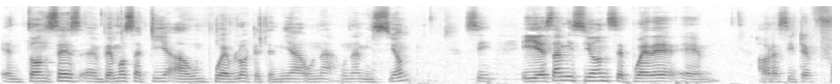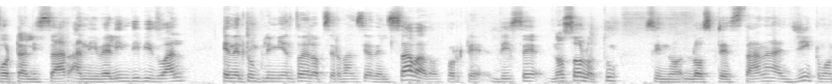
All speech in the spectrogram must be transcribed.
Entonces eh, vemos aquí a un pueblo que tenía una, una misión, ¿sí? Y esa misión se puede, eh, ahora sí, fortalecer a nivel individual en el cumplimiento de la observancia del sábado, porque dice, no solo tú, sino los que están allí, como,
